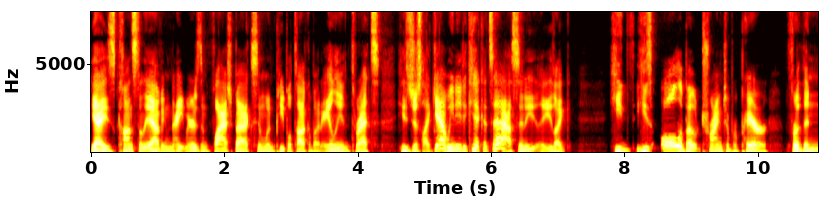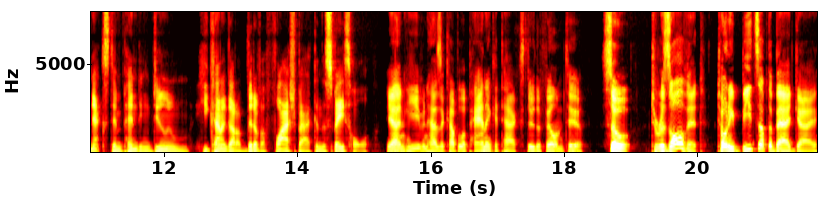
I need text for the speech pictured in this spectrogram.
yeah, he's constantly having nightmares and flashbacks and when people talk about alien threats, he's just like, "Yeah, we need to kick its ass." And he, he like he he's all about trying to prepare for the next impending doom. He kind of got a bit of a flashback in the space hole. Yeah, and he even has a couple of panic attacks through the film, too. So, to resolve it, Tony beats up the bad guy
